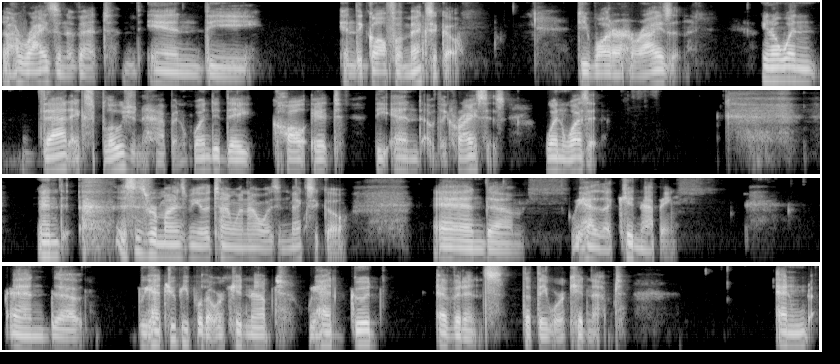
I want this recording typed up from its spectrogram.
the Horizon event in the in the Gulf of Mexico, Deepwater Horizon. You know, when that explosion happened? When did they call it the end of the crisis? When was it? And this is, reminds me of the time when I was in Mexico and um, we had a kidnapping. And uh, we had two people that were kidnapped. We had good evidence that they were kidnapped. And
